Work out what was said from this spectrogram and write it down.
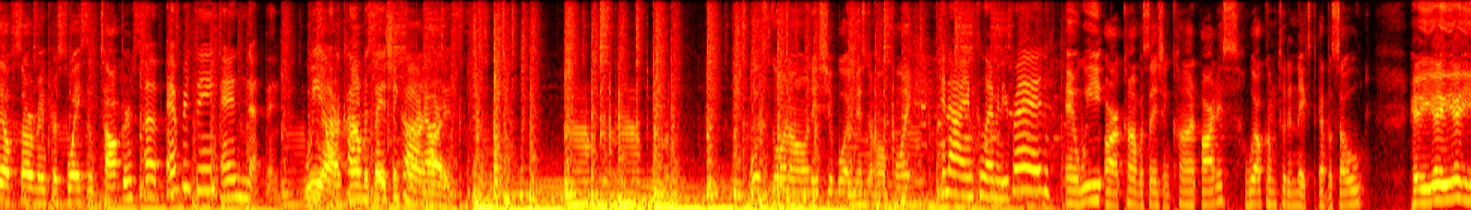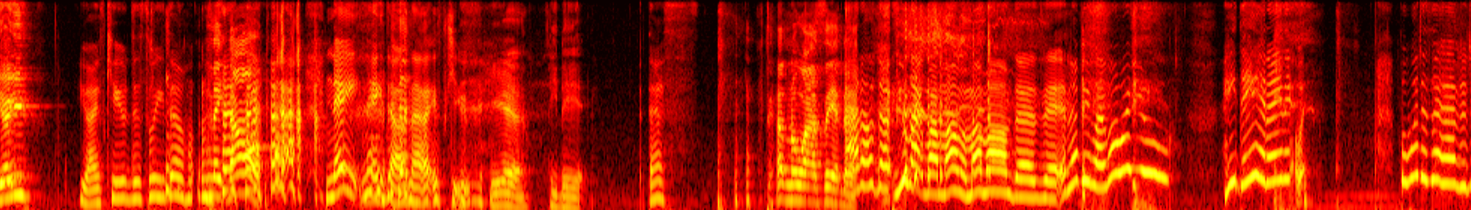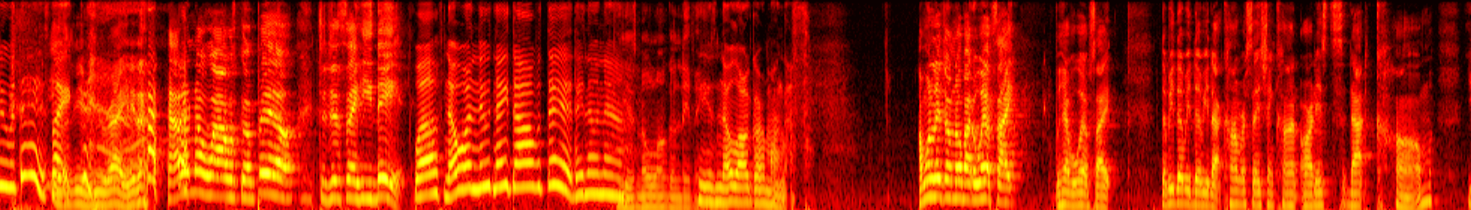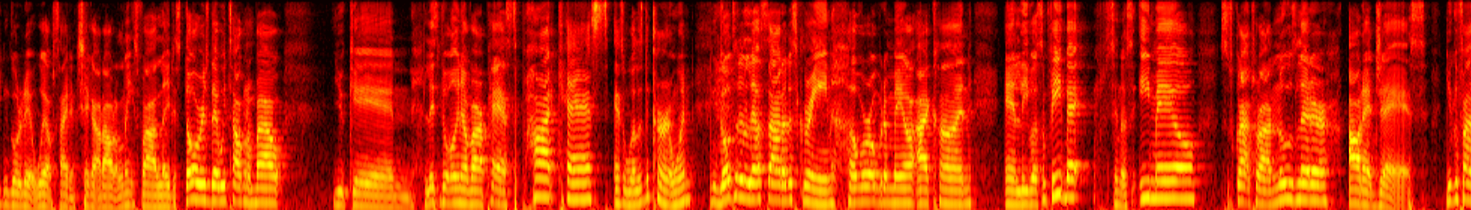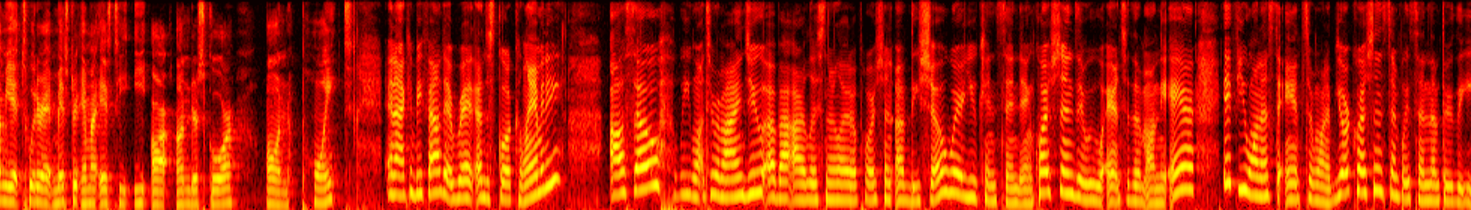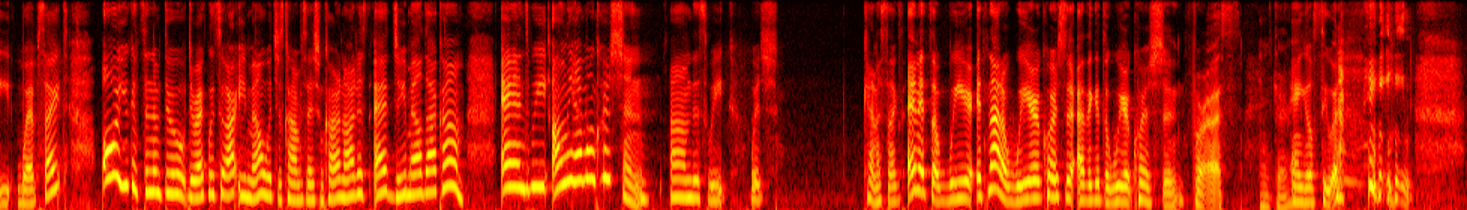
self-serving, persuasive talkers. of everything and nothing. We are Conversation Con artists. What's going on? It's your boy, Mr. On Point, And I am Calamity Red. and we are Conversation Con artists. Welcome to the next episode. Hey, hey, hey, hey, You Ice Cube this week though. Nate Dogg. Nate, Nate dog, no Ice Cube. yeah, he did. That's I don't know why I said that. I don't know. You like my mama. My mom does it. And I'll be like, well, what you he did, ain't it? But what does that have to do with this? Like you, you're right. You know, I don't know why I was compelled to just say he did. Well, if no one knew Nate Dogg was dead, they know now. He is no longer living. He is no longer among us. I want to let y'all know about the website. We have a website www.conversationconartists.com. You can go to that website and check out all the links for our latest stories that we're talking about. You can listen to any of our past podcasts as well as the current one. You can go to the left side of the screen, hover over the mail icon, and leave us some feedback. Send us an email, subscribe to our newsletter, all that jazz. You can find me at Twitter at Mr. M I S T E R underscore on point. And I can be found at red underscore calamity. Also, we want to remind you about our listener letter portion of the show where you can send in questions and we will answer them on the air. If you want us to answer one of your questions, simply send them through the website. Or you can send them through directly to our email, which is conversationconartist at gmail.com. And we only have one question um, this week, which kind of sucks. And it's a weird, it's not a weird question. I think it's a weird question for us. Okay. And you'll see what I mean.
